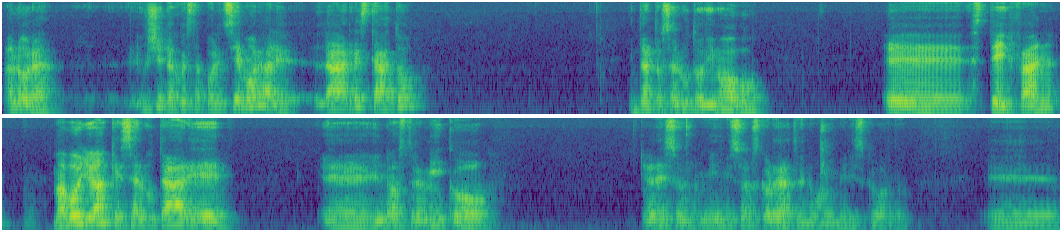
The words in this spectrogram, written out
Allora uscita questa polizia morale l'ha arrestato intanto saluto di nuovo eh, stefan ma voglio anche salutare eh, il nostro amico adesso mi, mi sono scordato i nomi mi riscordo eh,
